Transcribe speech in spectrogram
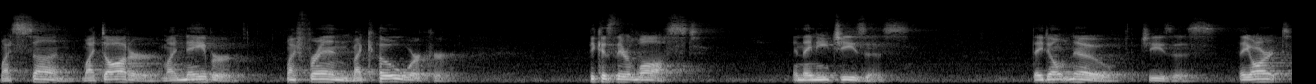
my son, my daughter, my neighbor, my friend, my coworker, because they're lost and they need Jesus. They don't know Jesus. They aren't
